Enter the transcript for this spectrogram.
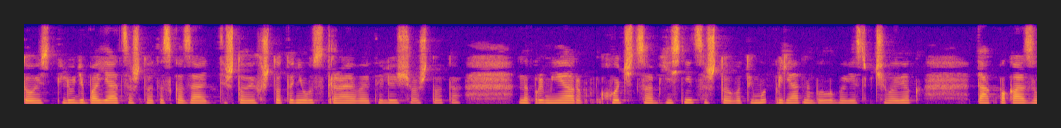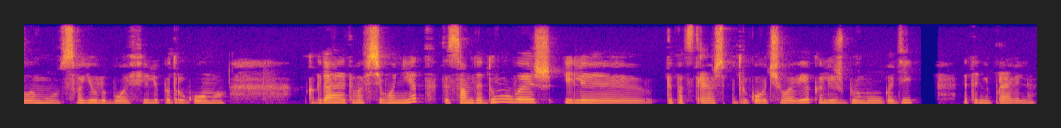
То есть люди боятся что-то сказать, что их что-то не устраивает или еще что-то. Например, хочется объясниться, что вот ему приятно было бы, если бы человек так показывал ему свою любовь или по-другому. Когда этого всего нет, ты сам додумываешь или ты подстраиваешься под другого человека, лишь бы ему угодить. Это неправильно.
